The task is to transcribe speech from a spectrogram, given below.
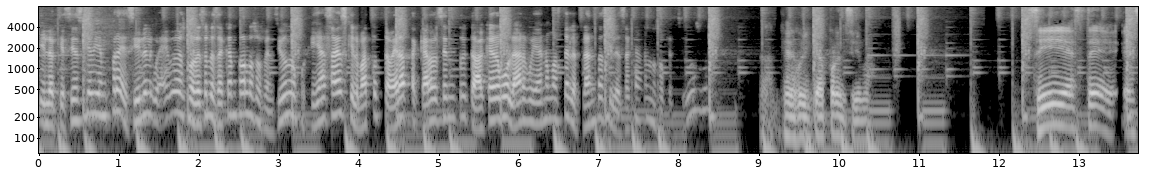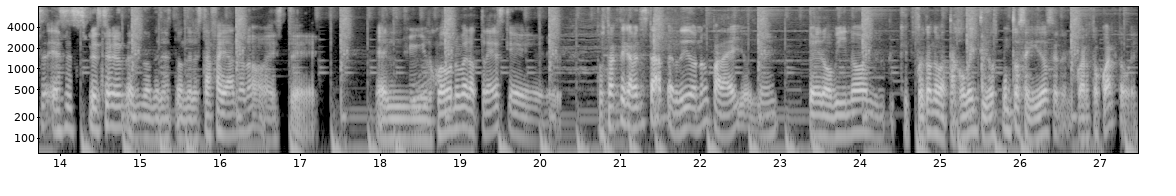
Y, lo que sí es que bien predecible el güey, güey, por eso le sacan todos los ofensivos, güey, porque ya sabes que el vato te va a ir a atacar al centro y te va a querer volar, güey, ya nomás te le plantas y le sacan los ofensivos, güey. Que brincar por encima. Sí, este, ese, ese es es donde, le, donde le está fallando, ¿no? Este, el, Sí. el juego número 3 que pues prácticamente estaba perdido, ¿no? Para ellos, güey. Pero vino, el- que fue cuando atajó 22 puntos seguidos en el cuarto cuarto, güey.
